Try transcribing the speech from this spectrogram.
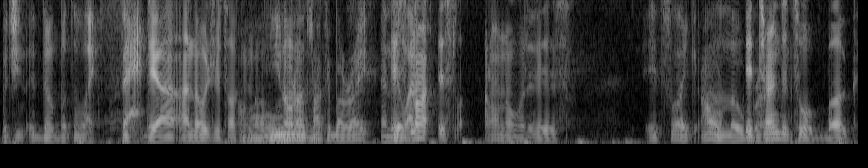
but you they're, but they're like fat. Yeah, I know what you're talking about. You know what I'm talking about, right? And It's like, not. It's. like- I don't know what it is. It's like I don't know. It bro. turns into a bug,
